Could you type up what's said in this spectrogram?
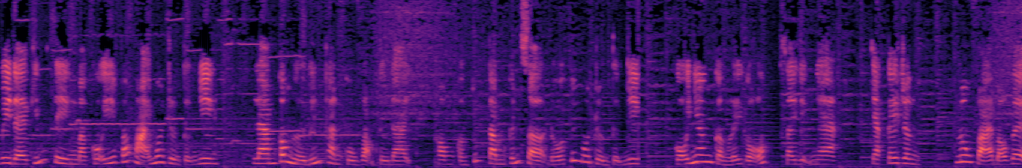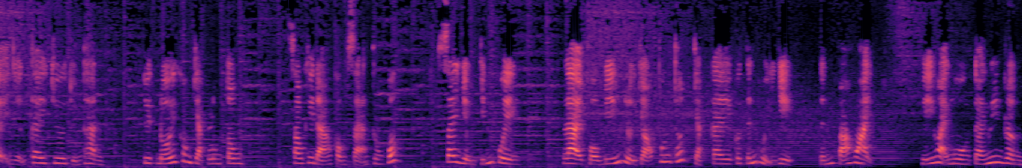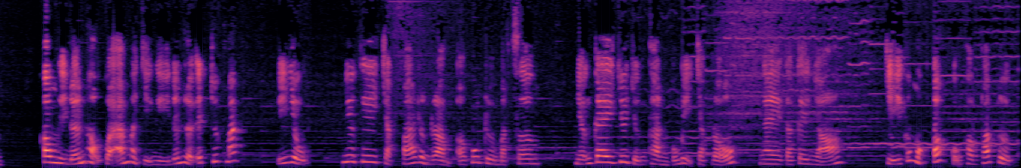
Vì để kiếm tiền mà cố ý phá hoại môi trường tự nhiên, làm con người biến thành cuồng vọng tự đại, không còn chút tâm kính sợ đối với môi trường tự nhiên. Cổ nhân cần lấy gỗ, xây dựng nhà, chặt cây rừng, luôn phải bảo vệ những cây chưa trưởng thành, tuyệt đối không chặt lung tung. Sau khi đảng Cộng sản Trung Quốc xây dựng chính quyền, lại phổ biến lựa chọn phương thức chặt cây có tính hủy diệt, tính phá hoại, hủy hoại nguồn tài nguyên rừng, không nghĩ đến hậu quả mà chỉ nghĩ đến lợi ích trước mắt. Ví dụ, như khi chặt phá rừng rậm ở khu trường Bạch Sơn, những cây chưa trưởng thành cũng bị chặt đổ, ngay cả cây nhỏ, chỉ có một tấc cũng không thoát được,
